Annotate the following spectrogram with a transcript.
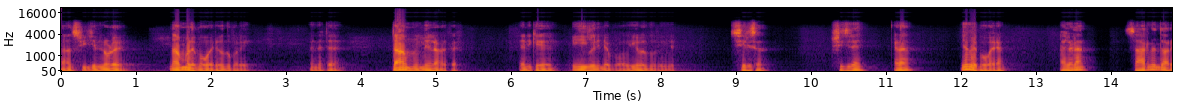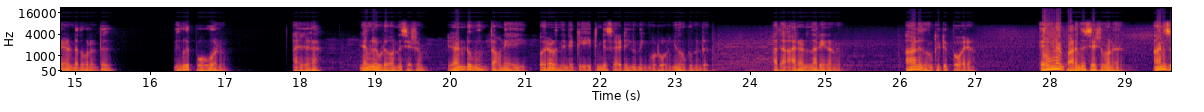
താൻ ശ്രീജിലിനോട് നമ്മളിപ്പോൾ വരുമെന്ന് പറയും. എന്നിട്ട് താൻ മുന്നിൽ നടക്ക്. എനിക്ക് ഈ വീടിന്റെ ഭാവികളൊന്നും അറിയില്ല. ശരി സാർ. ഷിജിലെ എടാ ഞങ്ങളിപ്പോൾ വരാം. അല്ലടാ സാറിന് എന്തോ അറിയണ്ടെന്ന് പറഞ്ഞിട്ട് നിങ്ങൾ പോവാണ്? അല്ല ഞങ്ങൾ ഇവിടെ വന്ന ശേഷം രണ്ടു മൂന്ന് തവണയായി ഒരാൾ നിന്റെ ഗേറ്റിന്റെ സൈഡിൽ നിന്ന് ഇങ്ങോട്ട് ഒളിഞ്ഞു നോക്കുന്നുണ്ട്. അത് ആരാണെന്ന് അറിയാനാണ്. ആളെ നോക്കിയിട്ട് ഇപ്പോൾ വരാം. എല്ലാം പറഞ്ഞ ശേഷമാണ് അനസ്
